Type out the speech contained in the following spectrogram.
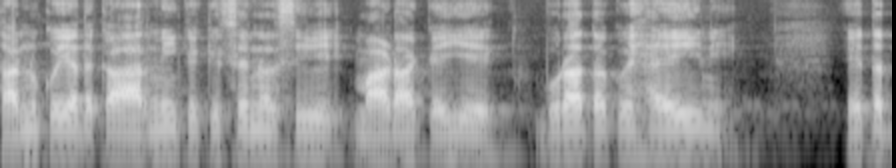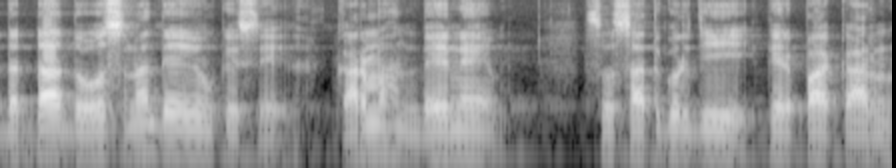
ਸਾਨੂੰ ਕੋਈ ਅਧਿਕਾਰ ਨਹੀਂ ਕਿ ਕਿਸੇ ਨੂੰ ਅਸੀਂ ਮਾੜਾ ਕਹੀਏ, ਬੁਰਾ ਤਾਂ ਕੋਈ ਹੈ ਹੀ ਨਹੀਂ। ਇਹ ਤਾਂ ਦੱਦਾ ਦੋਸ ਨਾ ਦੇਉ ਕਿਸੇ ਕਰਮ ਹੁੰਦੇ ਨੇ, ਸੋ ਸਤਿਗੁਰ ਜੀ ਕਿਰਪਾ ਕਰਨ,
